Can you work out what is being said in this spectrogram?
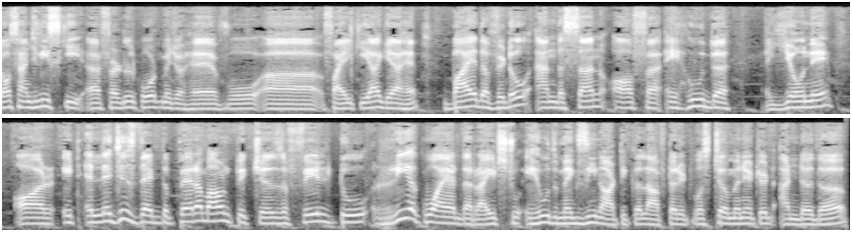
लॉस uh, एंजलिस की फेडरल uh, कोर्ट में जो है वो फ़ाइल uh, किया गया है। By the widow and the son of Ehud Yonay or it alleges that the Paramount Pictures failed to reacquire the rights to Ehud magazine article after it was terminated under the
